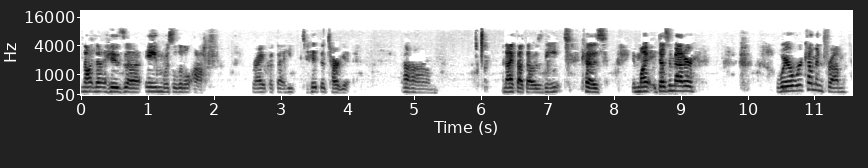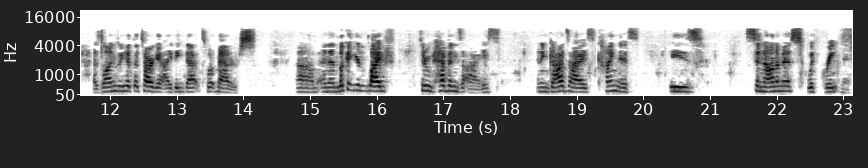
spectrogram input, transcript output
not that his uh, aim was a little off right but that he hit the target. Um, and i thought that was neat because it might it doesn't matter where we're coming from as long as we hit the target i think that's what matters. Um, and then look at your life through heaven's eyes. And in god's eyes kindness is synonymous with greatness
